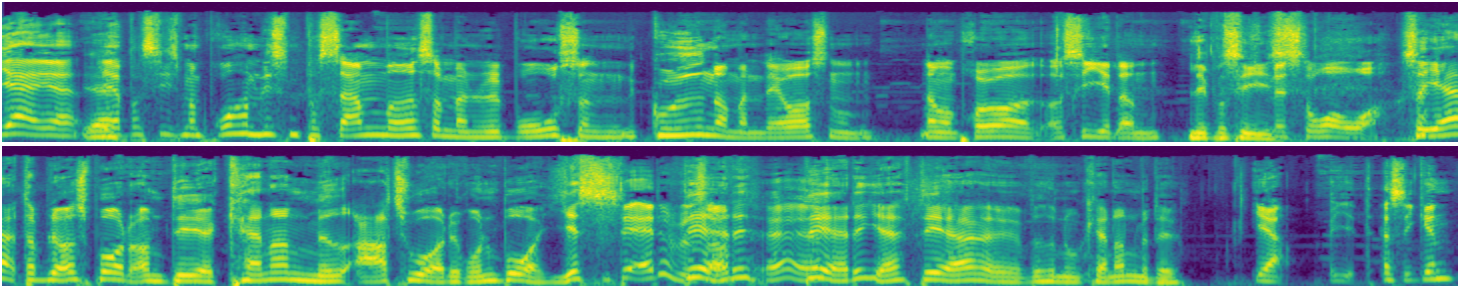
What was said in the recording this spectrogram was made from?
Ja, ja, Ja. ja, præcis. Man bruger ham ligesom på samme måde, som man vil bruge sådan Gud, når man laver sådan, når man prøver at, at sige et eller andet Lige med præcis. store ord. Så ja, der bliver også spurgt, om det er canon med Arthur og det runde bord. Yes, Det er det vel det så. er det. Ja, ja. Det er det, ja. Det er, øh, hvad hedder nu, canon med det. Ja, altså igen,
